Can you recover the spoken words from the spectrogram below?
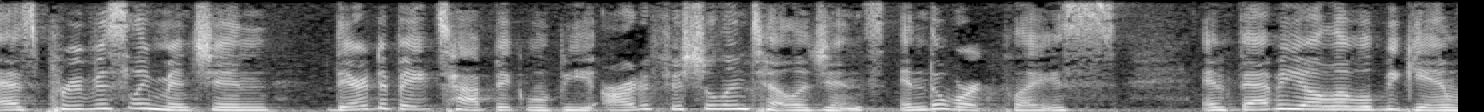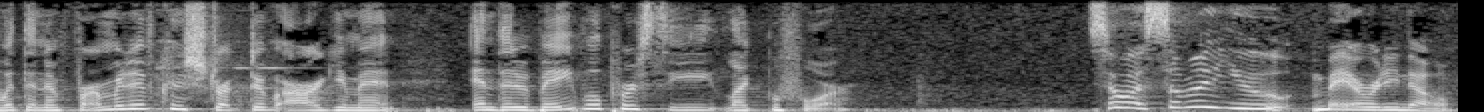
As previously mentioned, their debate topic will be artificial intelligence in the workplace, and Fabiola will begin with an affirmative constructive argument, and the debate will proceed like before. So, as some of you may already know,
